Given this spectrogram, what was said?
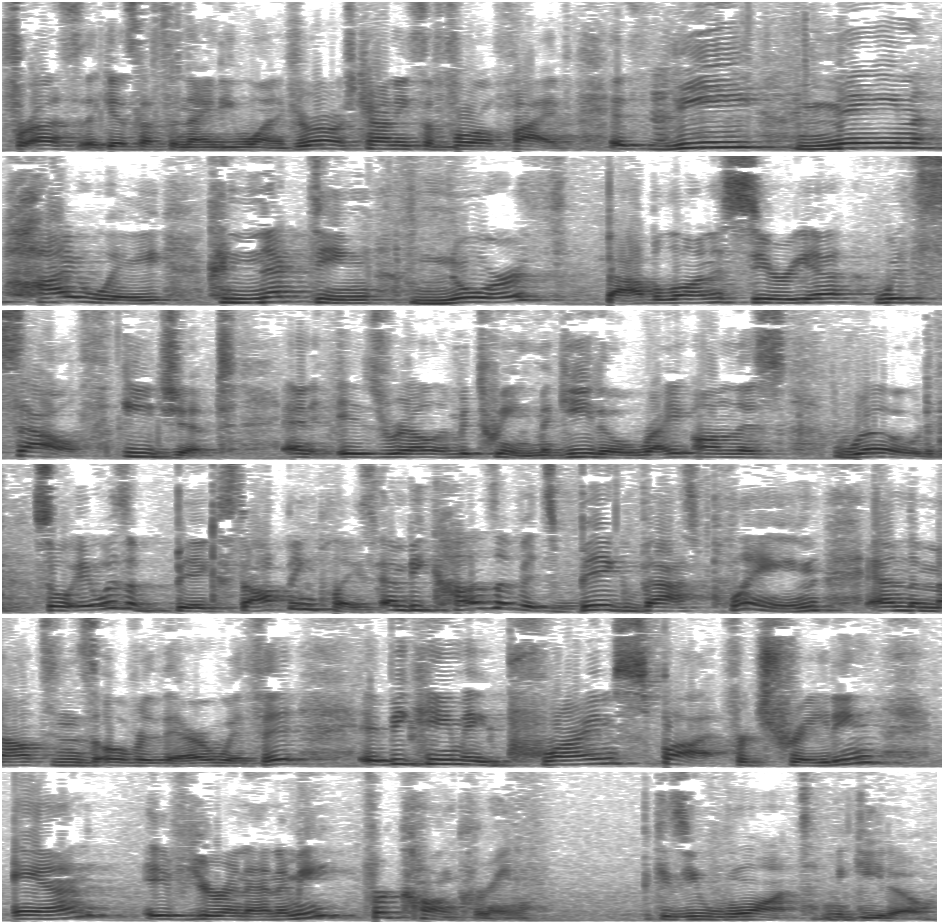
for us, it guess us the 91. If you're in Orange County, it's the 405. It's the main highway connecting north, Babylon, Assyria, with south, Egypt, and Israel in between. Megiddo, right on this road. So it was a big stopping place. And because of its big, vast plain and the mountains over there with it, it became a prime spot for trading and, if you're an enemy, for conquering. Because you want Megiddo.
